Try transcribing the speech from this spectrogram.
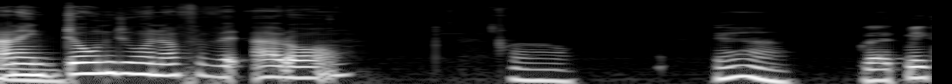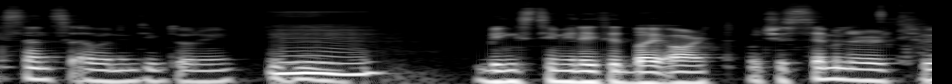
and I mm. don't do enough of it at all. Wow, Yeah. That makes sense قوي اللي انت بتقوليه. Being stimulated by art, which is similar to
